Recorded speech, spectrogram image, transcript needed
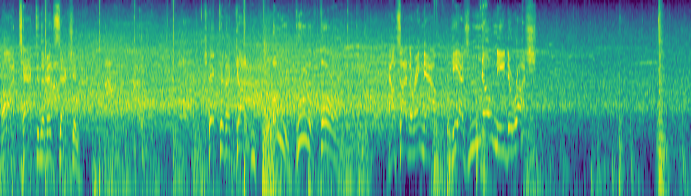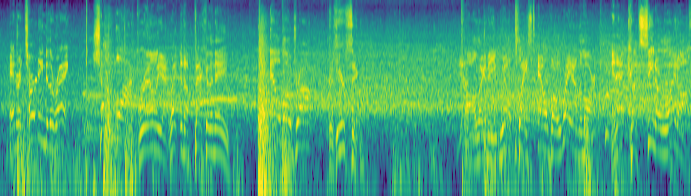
Oh, attacked in the midsection. Kick to the gut. Oh, brutal forearm. Outside the ring now. He has no need to rush. And returning to the ring. Chop block. Brilliant. Right to the back of the knee. Elbow drop. Piercing. Oh, look at the well-placed elbow right on the mark. And that cuts Cena right off.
